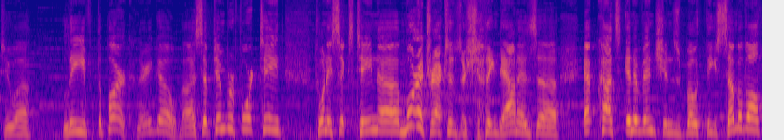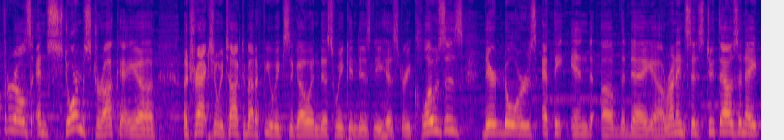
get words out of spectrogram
to uh, leave the park. There you go. Uh, September 14th, 2016, uh, more attractions are shutting down as uh, Epcot's Innoventions, both the Sum of All Thrills and Stormstruck, a uh, attraction we talked about a few weeks ago in This Week in Disney History, closes their doors at the end of the day. Uh, running since 2008,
